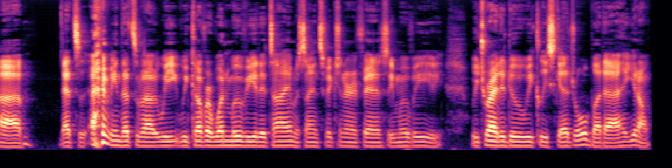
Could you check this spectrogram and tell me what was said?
Um, that's I mean that's about we we cover one movie at a time, a science fiction or a fantasy movie. We try to do a weekly schedule, but uh, you know,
